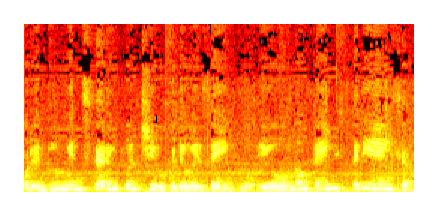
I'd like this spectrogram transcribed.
por exemplo, no Ministério Infantil, que eu dei o exemplo, eu não tenho experiência,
